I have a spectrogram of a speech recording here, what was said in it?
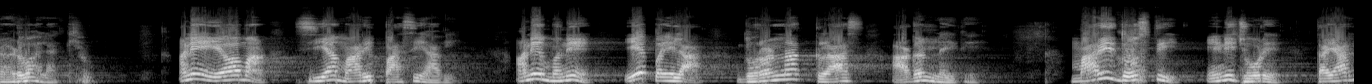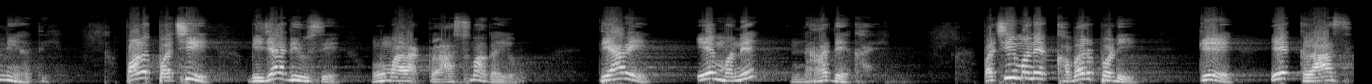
રડવા લાગ્યું. અને એવામાં સિયા મારી પાસે આવી અને મને એ પહેલા ધોરણના ક્લાસ આગળ લઈ ગઈ. મારી દોસ્તી એની જોડે તૈયારની હતી. પણ પછી બીજા દિવસે હું મારા ક્લાસમાં ગયો. ત્યારે એ મને ના દેખાય. પછી મને ખબર પડી કે એ ક્લાસ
